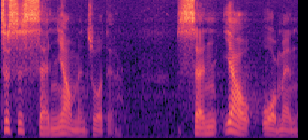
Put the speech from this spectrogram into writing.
这是神要我们做的。神要我们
